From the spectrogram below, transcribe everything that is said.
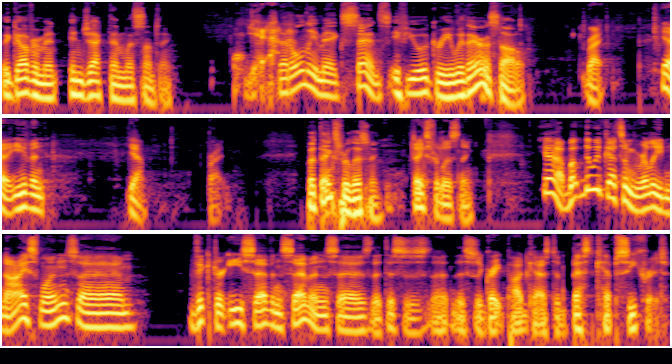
the government inject them with something. Yeah. That only makes sense if you agree with Aristotle. Right. Yeah. Even, yeah. Right. But thanks for listening. Thanks for listening. Yeah, but then we've got some really nice ones. Um, Victor E77 says that this is uh, this is a great podcast, a best kept secret.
